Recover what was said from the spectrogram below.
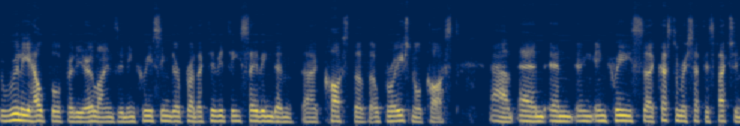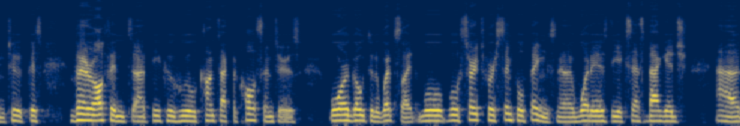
really helpful for the airlines in increasing their productivity, saving them cost of operational cost um, and, and, and increase uh, customer satisfaction too, because very often uh, people who will contact the call centers or go to the website will, will search for simple things. Uh, what is the excess baggage uh,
